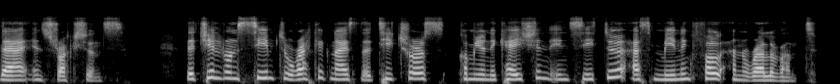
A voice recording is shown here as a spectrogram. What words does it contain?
their instructions. The children seem to recognize the teacher's communication in situ as meaningful and relevant.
